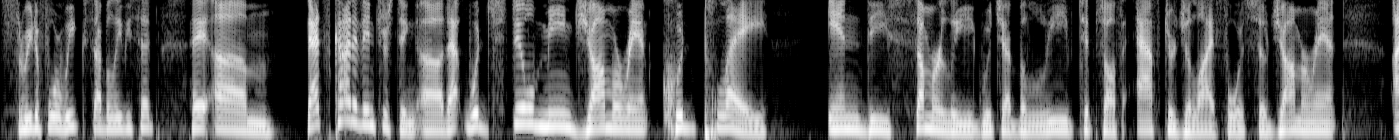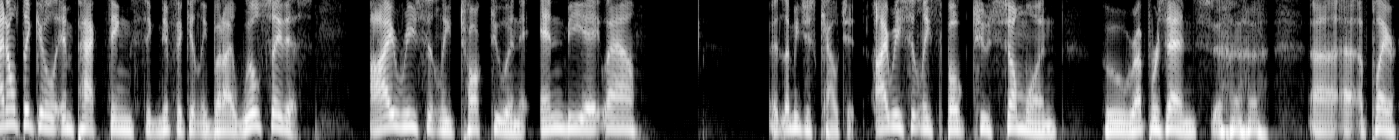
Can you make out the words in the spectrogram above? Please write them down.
three to four weeks, I believe he said. Hey, um, that's kind of interesting. Uh, that would still mean Ja Morant could play in the summer league, which I believe tips off after July 4th. So Ja Morant, I don't think it'll impact things significantly, but I will say this. I recently talked to an NBA, well, uh, let me just couch it. I recently spoke to someone who represents uh, a player.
